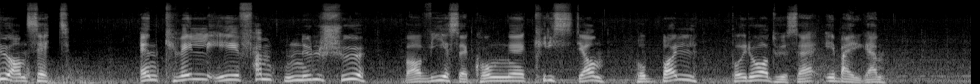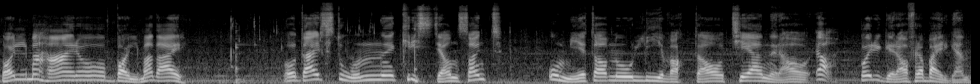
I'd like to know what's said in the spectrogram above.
uansett. En kveld i 1507 var visekong Kristian på ball på rådhuset i Bergen. Ball med her og ball med der. Og der sto han Kristian, sant? Omgitt av noen livvakter og tjenere og ja, borgere fra Bergen.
